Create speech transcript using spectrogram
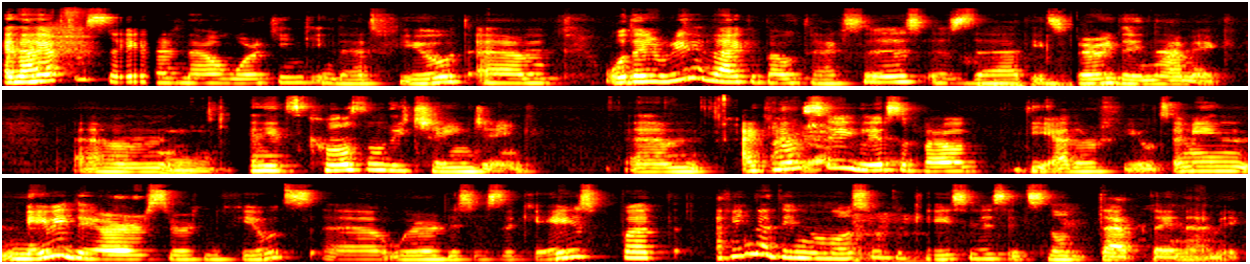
and I have to say that now working in that field, um, what I really like about taxes is that it's very dynamic, um, mm. and it's constantly changing. Um, I can't yeah. say this about the other fields. I mean, maybe there are certain fields uh, where this is the case, but I think that in most of the cases, it's not that dynamic.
